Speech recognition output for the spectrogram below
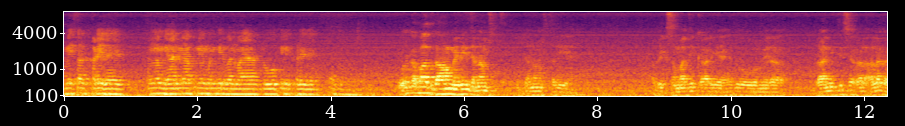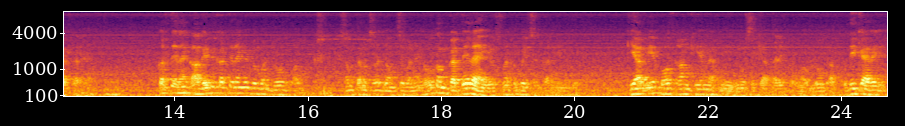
हमेशा खड़े रहे। संगम बिहार में आपने मंदिर बनवाया, लोगों के लिए खड़े रहे? औरंगाबाद गाँव मेरी जन्म, जन्मस्थली है। अब एक सामाजिक कार्य है जो मेरा राजनीति से अलग हटकर है। करते रहेंगे आगे भी करते रहेंगे जो जो क्षमता अनुसार जो हमसे बनेगा वो तो हम करते रहेंगे उसमें तो कोई शंका नहीं मुझे। किया भी है बहुत काम किया मैं अपनी मुँह से क्या तारीफ़ करूँगा अब लोग आप खुद ही कह रहे हैं।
